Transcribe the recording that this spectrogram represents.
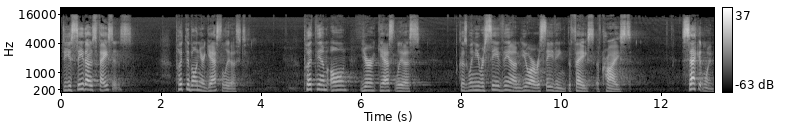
Do you see those faces? Put them on your guest list. Put them on your guest list because when you receive them, you are receiving the face of Christ. Second one,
